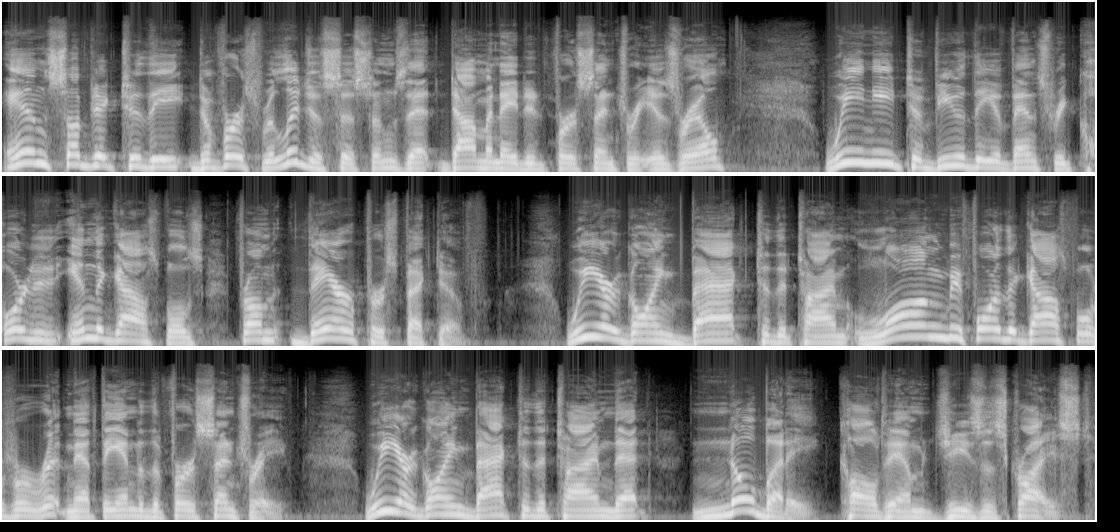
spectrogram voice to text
and subject to the diverse religious systems that dominated first century Israel, we need to view the events recorded in the Gospels from their perspective. We are going back to the time long before the Gospels were written at the end of the first century. We are going back to the time that Nobody called him Jesus Christ.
